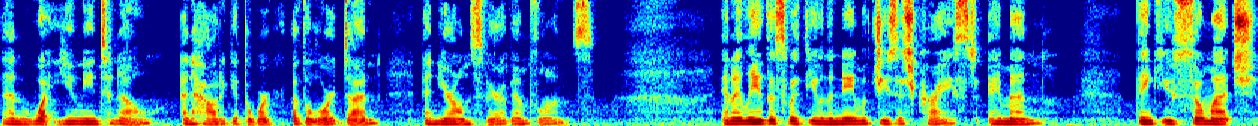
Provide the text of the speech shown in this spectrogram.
and what you need to know and how to get the work of the Lord done in your own sphere of influence. And I leave this with you in the name of Jesus Christ. Amen. Thank you so much.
